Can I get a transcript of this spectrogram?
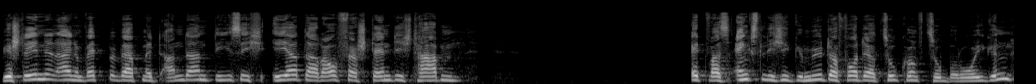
Wir stehen in einem Wettbewerb mit anderen, die sich eher darauf verständigt haben, etwas ängstliche Gemüter vor der Zukunft zu beruhigen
